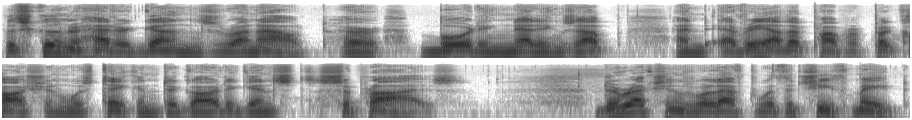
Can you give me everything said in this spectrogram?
The schooner had her guns run out, her boarding nettings up, and every other proper precaution was taken to guard against surprise. Directions were left with the chief mate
